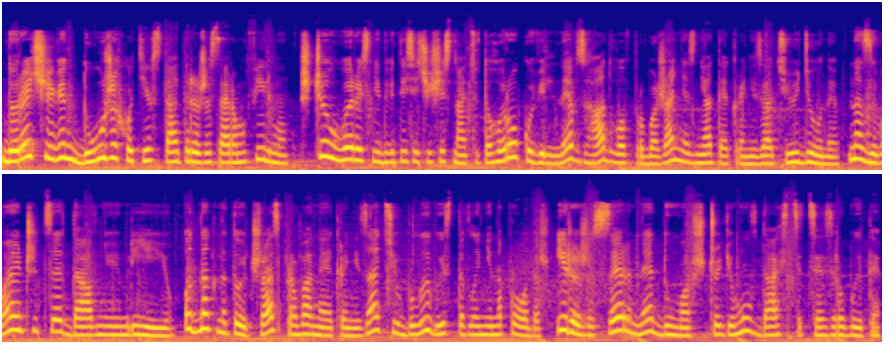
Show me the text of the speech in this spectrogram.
До речі, він дуже хотів стати режисером фільму. Ще у вересні 2016 року Вільнев згадував про бажання зняти екранізацію Дюни, називаючи це давньою мрією. Однак на той час права на екранізацію були виставлені на продаж, і режисер не думав, що йому вдасться це зробити.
